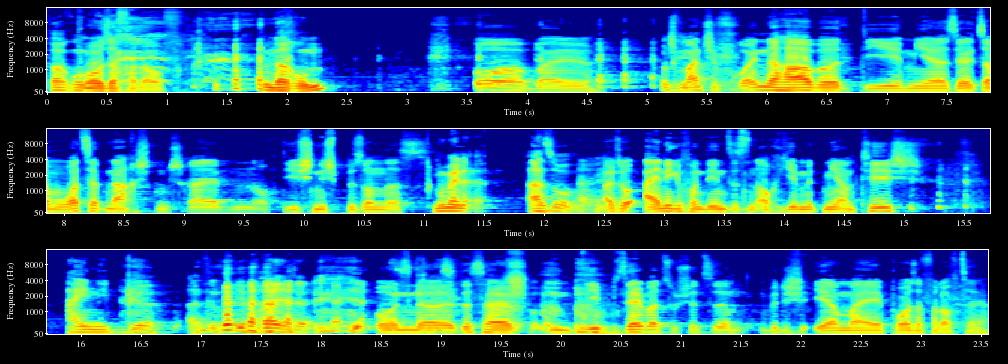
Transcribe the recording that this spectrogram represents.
Warum? Browserverlauf. Und warum? Oh, weil ich manche Freunde habe, die mir seltsame WhatsApp-Nachrichten schreiben, auf die ich nicht besonders. Moment. Ah so. Okay. Also einige von denen sitzen auch hier mit mir am Tisch. Einige. Also wir beide. Und äh, deshalb, um die selber zu schützen, würde ich eher mein Browserverlauf zeigen.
